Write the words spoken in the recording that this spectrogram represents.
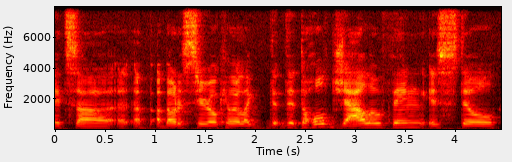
It's uh, a, about a serial killer. Like the, the, the whole giallo thing is still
